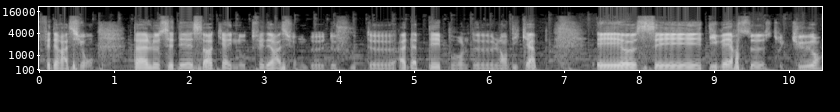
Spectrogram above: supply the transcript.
fédération. Tu as le CDSA qui a une autre fédération de, foot adaptée pour l'handicap. Et ces diverses structures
